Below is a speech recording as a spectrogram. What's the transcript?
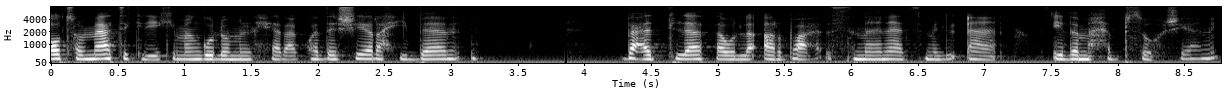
automatiquement كما نقولوا من الحراك. وهذا الشيء راح يبان بعد ثلاثة ولا أربع سمانات من الآن إذا ما حبسوهش يعني.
